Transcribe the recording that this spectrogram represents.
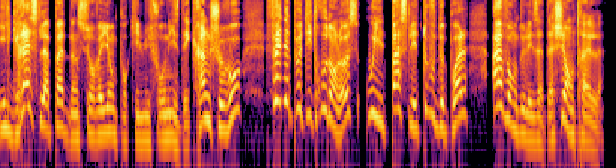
il graisse la patte d'un surveillant pour qu'il lui fournisse des crânes chevaux, fait des petits trous dans l'os où il passe les touffes de poils avant de les attacher entre elles.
